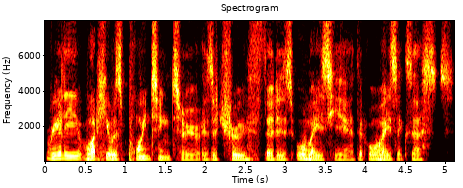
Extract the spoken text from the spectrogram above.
really what he was pointing to is a truth that is always here, that always exists.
